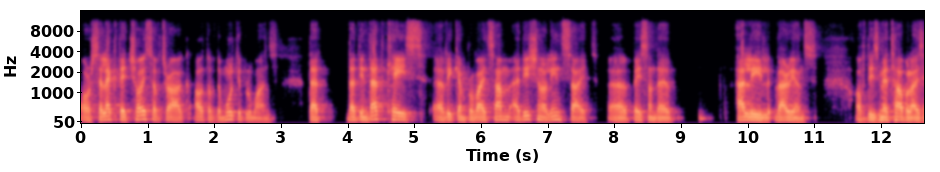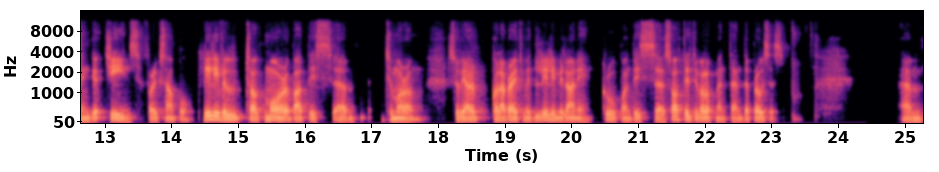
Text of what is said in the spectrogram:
or select a choice of drug out of the multiple ones that that in that case uh, we can provide some additional insight uh, based on the allele variants of these metabolizing genes. For example Lili will talk more about this um, tomorrow. So we are collaborating with Lili Milani group on this uh, software development and the process. Um,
